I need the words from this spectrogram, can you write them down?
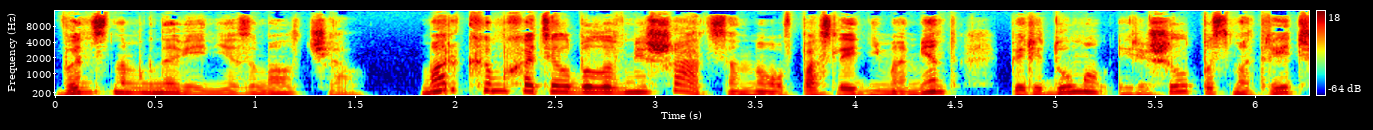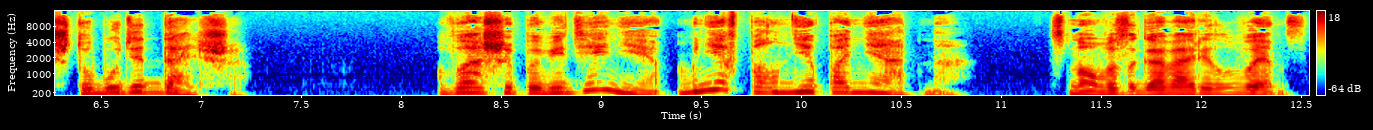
Венс на мгновение замолчал. Маркхэм хотел было вмешаться, но в последний момент передумал и решил посмотреть, что будет дальше. «Ваше поведение мне вполне понятно», — снова заговорил Венс.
